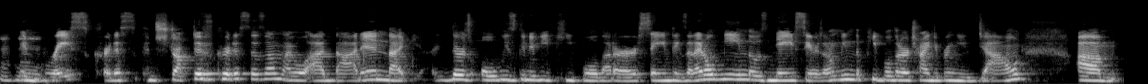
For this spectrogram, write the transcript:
mm-hmm. embrace critic- constructive criticism. I will add that in that there's always going to be people that are saying things. And I don't mean those naysayers, I don't mean the people that are trying to bring you down. Um,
